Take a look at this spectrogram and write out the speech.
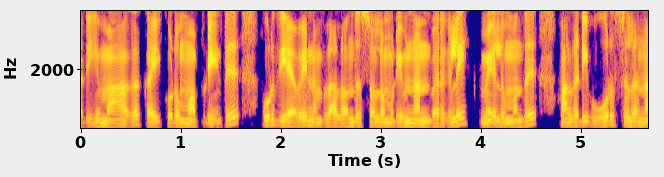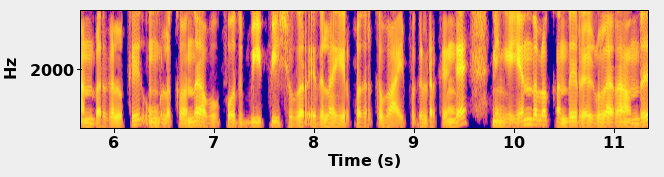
அதிகமாக கைகூடும் அப்படின்ட்டு உறுதியாகவே நம்மளால் வந்து சொல்ல முடியும் நண்பர்களே. மேலும் வந்து ஆல்ரெடி ஒரு சில நண்பர்களுக்கு உங்களுக்கு வந்து அவ்வப்போது பிபி, சுகர் இதெல்லாம் இருப்பதற்கு வாய்ப்புகள் இருக்குங்க. நீங்க எந்த அளவுக்கு வந்து ரெகுலரா வந்து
